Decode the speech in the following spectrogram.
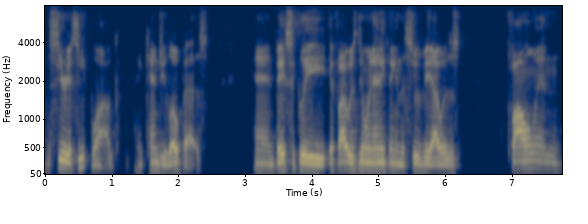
the Serious Eat blog and Kenji Lopez. And basically, if I was doing anything in the sous vide, I was following,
